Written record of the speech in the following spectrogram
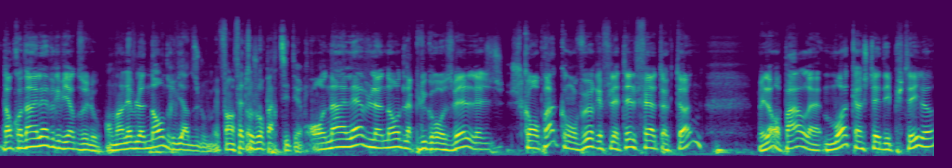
Donc, on enlève Rivière-du-Loup. On enlève le nom de Rivière-du-Loup, mais en fait toujours partie théorique. On enlève le nom de la plus grosse ville. Je, je comprends qu'on veut refléter le fait autochtone, mais là, on parle, euh, moi, quand j'étais député, là,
